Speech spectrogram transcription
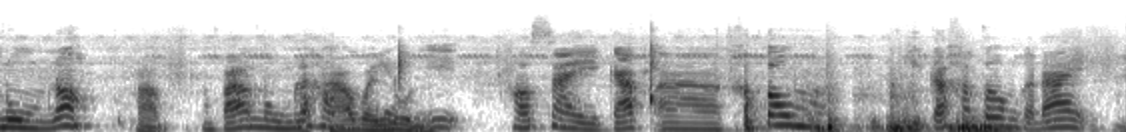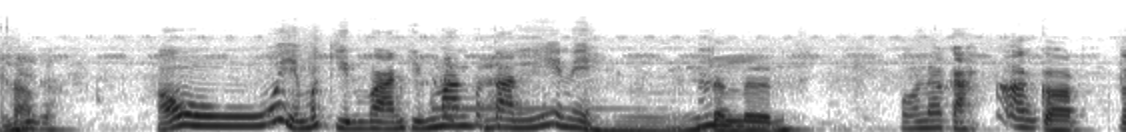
หนุ่มเนาะครับ มะพร้าวหนุ่มแล้วมะพร้าววัยรุ่น เขาใส่กับอ่าข้าวต้มกินกับข้าวต้มก็ได้ครับ โอ้ยอย่ามากินหวานกินมันประตานนี้นี่อืมเจริญพอแล้วกะอันก็เจ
